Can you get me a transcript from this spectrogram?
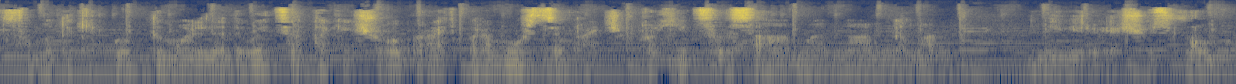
саме так якби оптимально дивитися, так якщо вибирати переможця, брати прохід, це саме на Мілан. Не вірю я щось в Рому.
